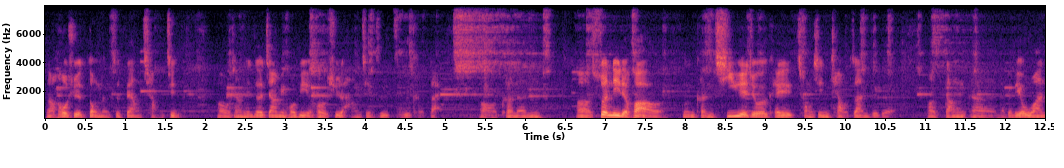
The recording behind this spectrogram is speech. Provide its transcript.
那后续的动能是非常强劲的啊！我相信这个加密货币后续的行情是指日可待哦。可能呃顺利的话，嗯，可能七月就会可以重新挑战这个啊当呃那个六万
